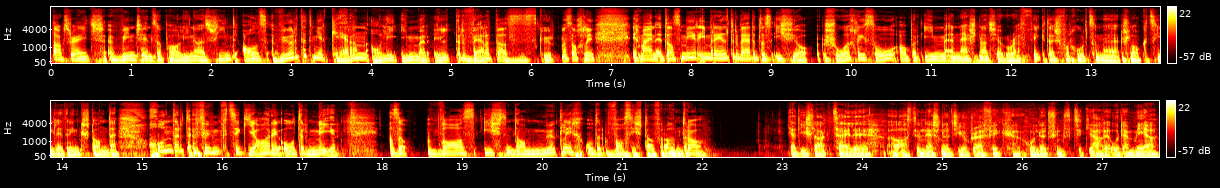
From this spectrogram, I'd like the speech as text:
Dr. Age, Vincenzo Paulino, es scheint, als würden wir gern alle immer älter werden. Also das hört man so ein bisschen. Ich meine, dass wir immer älter werden, das ist ja schon ein bisschen so, aber im National Geographic, da ist vor kurzem eine Schlagzeile drin gestanden, 150 Jahre oder mehr. Also was ist denn da möglich oder was ist da vor allem dran? Ja, die Schlagzeile äh, aus dem National Geographic 150 Jahre oder mehr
